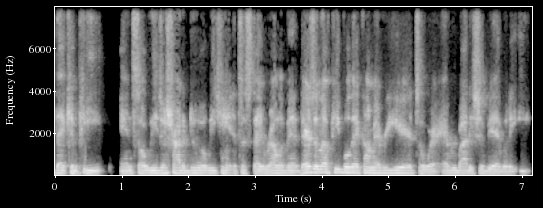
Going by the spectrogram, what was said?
that compete, and so we just try to do what we can to stay relevant. There's enough people that come every year to where everybody should be able to eat.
